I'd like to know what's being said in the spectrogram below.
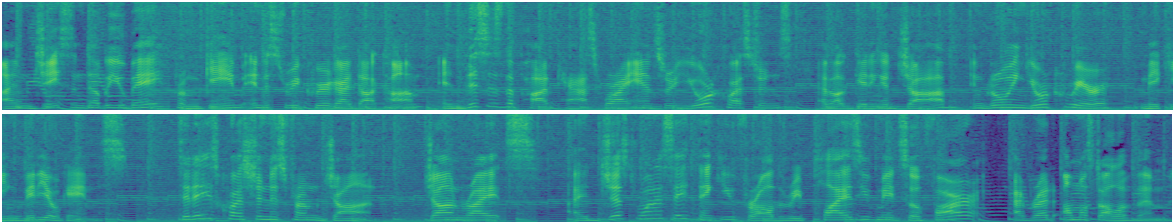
I'm Jason W. Bay from GameIndustryCareerGuide.com, and this is the podcast where I answer your questions about getting a job and growing your career making video games. Today's question is from John. John writes, I just want to say thank you for all the replies you've made so far. I've read almost all of them.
